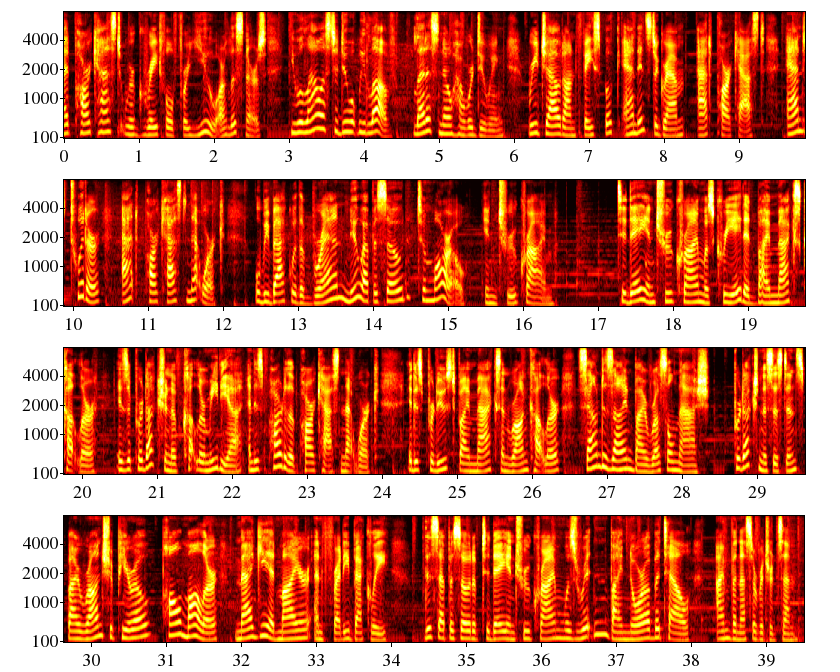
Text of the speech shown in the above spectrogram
At Parcast, we're grateful for you, our listeners. You allow us to do what we love. Let us know how we're doing. Reach out on Facebook and Instagram at Parcast and Twitter at Parcast Network. We'll be back with a brand new episode tomorrow in True Crime. Today in True Crime was created by Max Cutler, is a production of Cutler Media, and is part of the Parcast Network. It is produced by Max and Ron Cutler, sound designed by Russell Nash. Production assistance by Ron Shapiro, Paul Mahler, Maggie Admire, and Freddie Beckley. This episode of Today in True Crime was written by Nora Battelle. I'm Vanessa Richardson.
